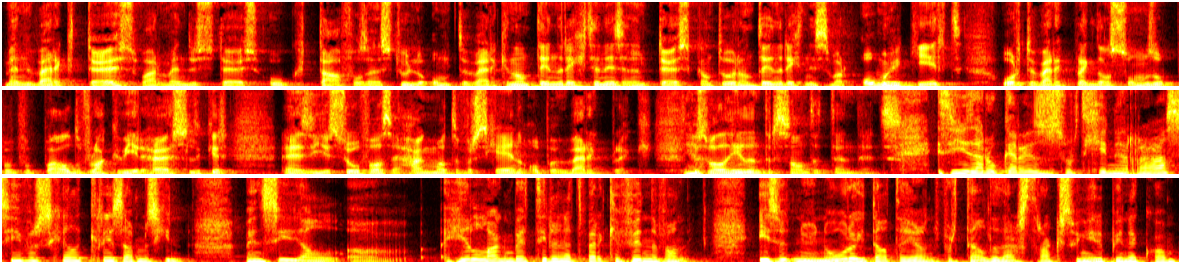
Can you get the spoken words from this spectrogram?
Men werkt thuis, waar men dus thuis ook tafels en stoelen om te werken aan het inrichten is en een thuiskantoor aan het inrichten is. Maar omgekeerd wordt de werkplek dan soms op een bepaalde vlak weer huiselijker en zie je sofa's en hangmatten verschijnen op een werkplek. Ja. Dus wel een heel interessante tendens. Zie je daar ook ergens een soort generatieverschil, Chris? Dat misschien mensen die al uh, heel lang bij Telenet werken vinden van is het nu nodig dat, je vertelde daar straks toen je binnenkwam,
